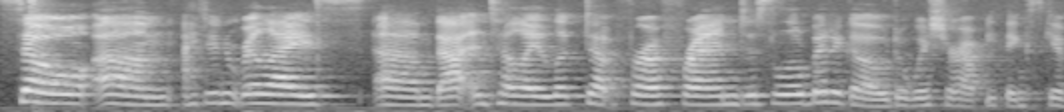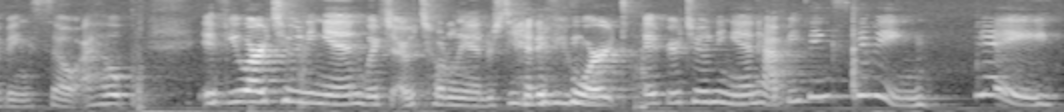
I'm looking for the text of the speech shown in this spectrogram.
So um, I didn't realize um, that until I looked up for a friend just a little bit ago to wish her happy Thanksgiving. So I hope if you are tuning in, which I totally understand if you weren't, if you're tuning in, happy Thanksgiving. Yay.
